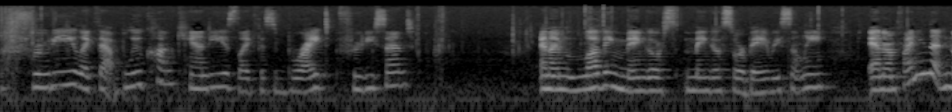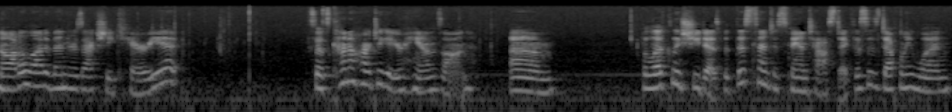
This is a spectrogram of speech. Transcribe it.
fruity, like that blue cotton candy is like this bright fruity scent. And I'm loving mango, mango sorbet recently. And I'm finding that not a lot of vendors actually carry it. So it's kind of hard to get your hands on. Um, but luckily she does. But this scent is fantastic. This is definitely one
